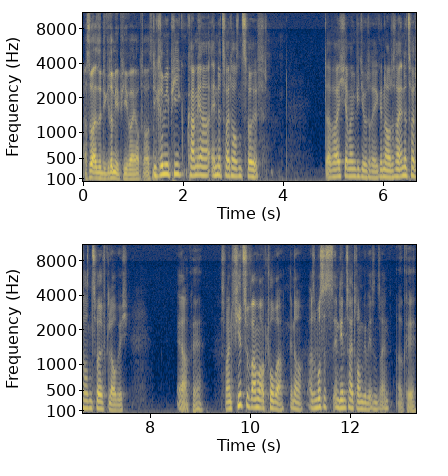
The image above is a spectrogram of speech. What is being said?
Achso, also die Grimm-EP war ja auch draußen. Die Grimm EP kam ja Ende 2012. Da war ich ja beim Videodreh, genau. Das war Ende 2012, glaube ich. Ja, okay, es war ein viel zu warmer Oktober, genau. Also muss es in dem Zeitraum gewesen sein. okay.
